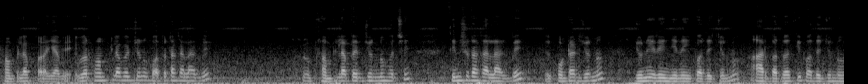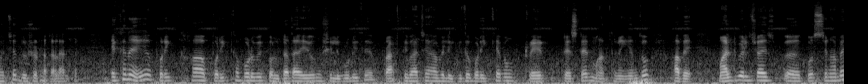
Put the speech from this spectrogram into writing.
ফর্ম ফিল আপ করা যাবে। এবার ফর্ম ফিল আপের জন্য কত টাকা লাগবে? ফর্ম ফিল আপের জন্য হচ্ছে তিনশো টাকা লাগবে কোনটার জন্য? জুনিয়র ইঞ্জিনিয়ারিং পদের জন্য, আর বাদবাকি পদের জন্য হচ্ছে দুশো টাকা লাগবে। এখানে পরীক্ষা পরীক্ষা পড়বে কলকাতা এবং শিলিগুড়িতে। প্রার্থী বাছাই হবে লিখিত পরীক্ষা এবং ট্রেড টেস্টের মাধ্যমে কিন্তু হবে। মাল্টিপল চয়েস কোশ্চেন হবে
